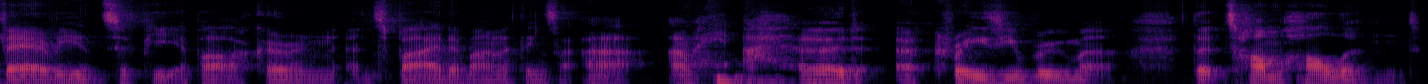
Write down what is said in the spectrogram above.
variants of Peter Parker and, and Spider Man and things like that. I'm, I heard a crazy rumor that Tom Holland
